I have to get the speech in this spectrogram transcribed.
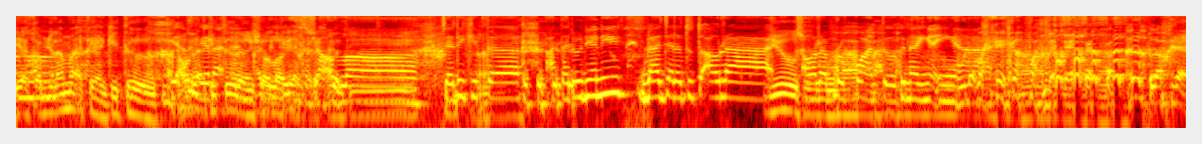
yang akan menyelamatkan kita. Di aurat akhirat kita nanti. insya-Allah. nanti. InsyaAllah Jadi kita Atas dunia ni Belajarlah tutup aurat Ya. Orang perempuan tu Kena ingat-ingat Budak pakai kafan. Lah kan?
